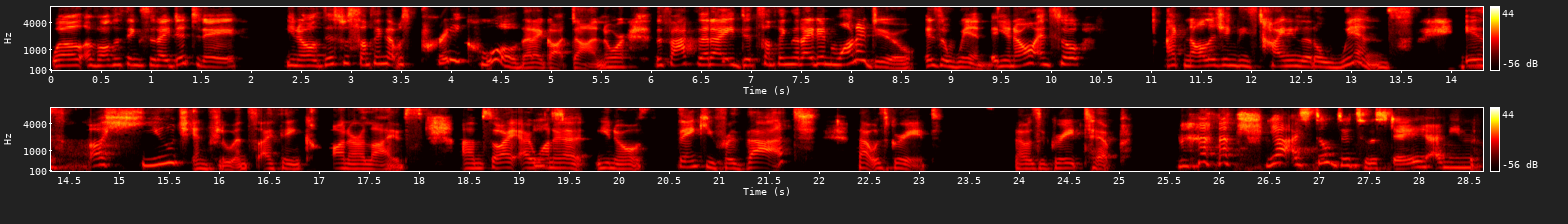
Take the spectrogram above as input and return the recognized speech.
well, of all the things that I did today, you know, this was something that was pretty cool that I got done, or the fact that I did something that I didn't want to do is a win, you know? And so acknowledging these tiny little wins is a huge influence, I think, on our lives. Um, so I, I want to, you know, thank you for that. That was great. That was a great tip. Yeah, I still do to this day. I mean,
